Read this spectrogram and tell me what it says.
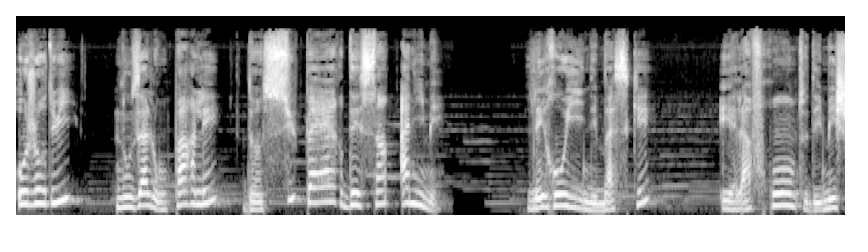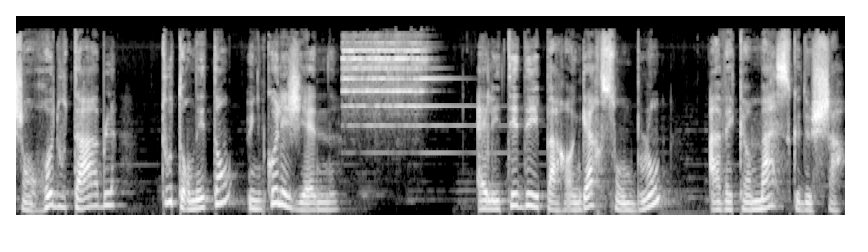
Aujourd'hui, nous allons parler d'un super dessin animé. L'héroïne est masquée et elle affronte des méchants redoutables tout en étant une collégienne. Elle est aidée par un garçon blond avec un masque de chat.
